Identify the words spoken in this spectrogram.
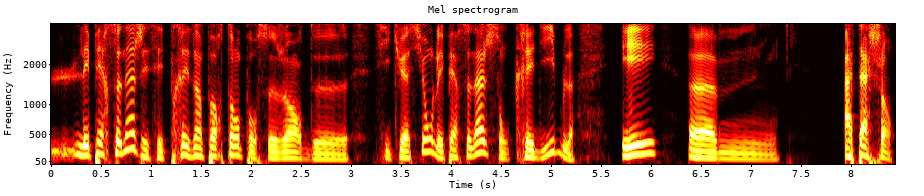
les personnages, et c'est très important pour ce genre de situation, les personnages sont crédibles et euh, attachants.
